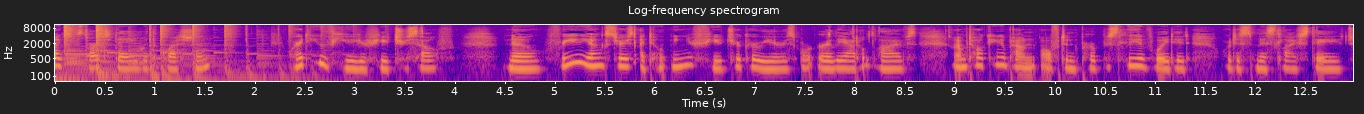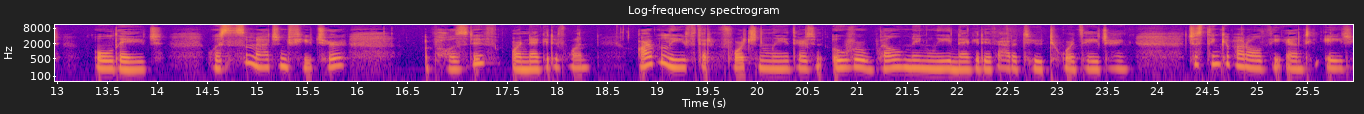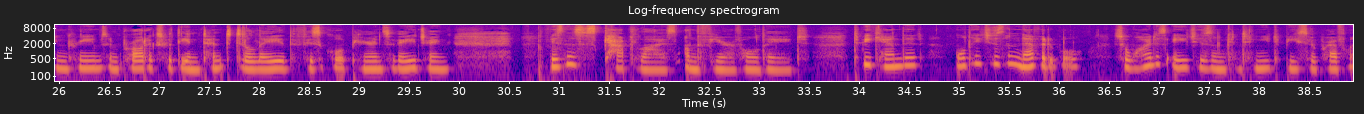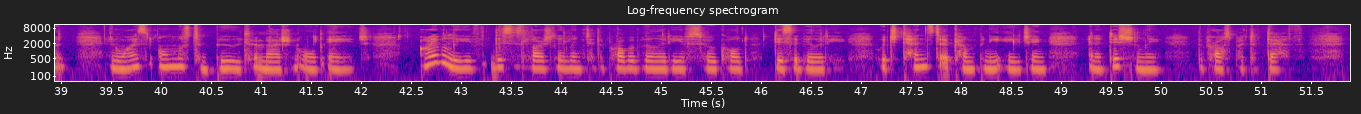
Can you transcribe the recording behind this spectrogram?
like to start today with the question Where do you view your future self? No, for you youngsters, I don't mean your future careers or early adult lives. I'm talking about an often purposely avoided or dismissed life stage, old age. Was this imagined future a positive or negative one? I believe that unfortunately there's an overwhelmingly negative attitude towards aging. Just think about all the anti aging creams and products with the intent to delay the physical appearance of aging. Businesses capitalize on the fear of old age. To be candid, old age is inevitable. So, why does ageism continue to be so prevalent? And why is it almost taboo to imagine old age? I believe this is largely linked to the probability of so called disability, which tends to accompany aging, and additionally, the prospect of death.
